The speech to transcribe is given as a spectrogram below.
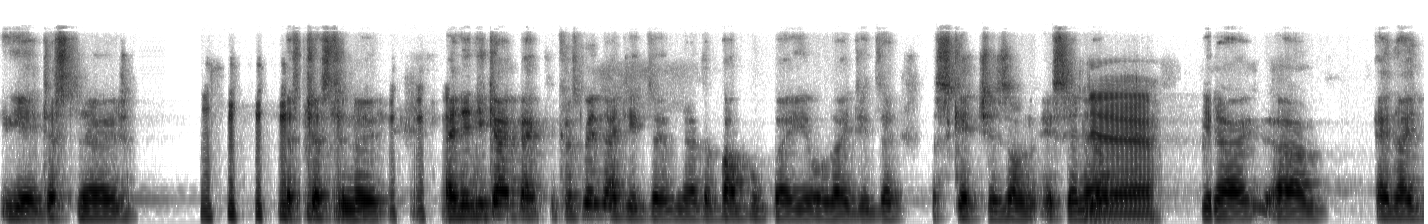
yeah, just a nerd just just a nerd. And then you go back because when they did the you know the Bumblebee or they did the, the sketches on SNL, yeah. you know, um, and they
